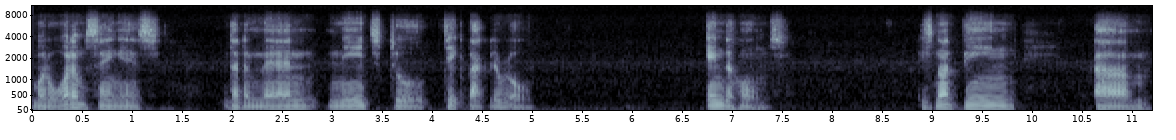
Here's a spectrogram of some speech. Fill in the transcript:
but what I'm saying is that the man needs to take back the role in the homes. He's not being um,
